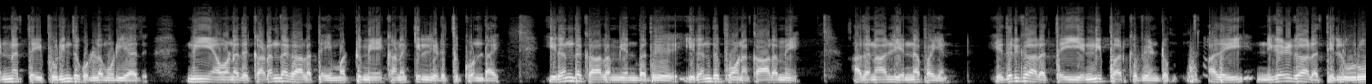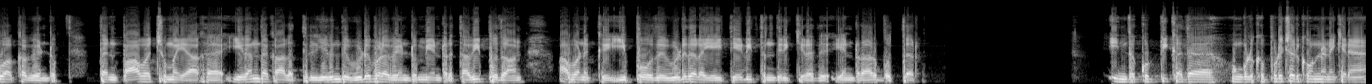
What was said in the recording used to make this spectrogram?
எண்ணத்தை புரிந்து கொள்ள முடியாது. நீ அவனது கடந்த காலத்தை மட்டுமே கணக்கில் எடுத்துக்கொண்டாய். இறந்த காலம் என்பது இறந்து போன காலமே. அதனால் என்ன பயன்? எதிர்காலத்தை எண்ணி பார்க்க வேண்டும். அதை நிகழ்காலத்தில் உருவாக்க வேண்டும். தன் பாவச்சுமையாக இறந்த காலத்தில் இருந்து விடுபட வேண்டும் என்ற தவிப்புதான் அவனுக்கு இப்போது விடுதலையை தேடித் தந்திருக்கிறது என்றார் புத்தர். இந்த குட்டி கதை உங்களுக்கு பிடிச்சிருக்கும்னு நினைக்கிறேன்.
